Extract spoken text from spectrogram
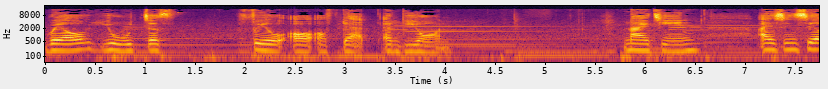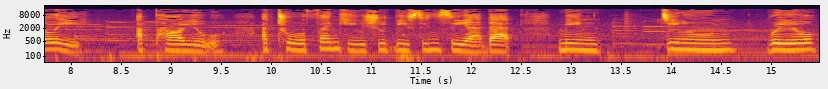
well, you just feel all of that and beyond. 19. I sincerely applaud you. A true thank you should be sincere. That means genuine, real,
